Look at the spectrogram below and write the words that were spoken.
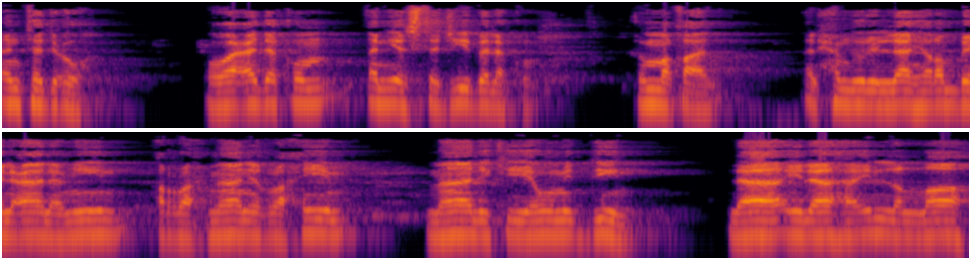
أن تدعوه ووعدكم أن يستجيب لكم. ثم قال الحمد لله رب العالمين الرحمن الرحيم مالك يوم الدين لا إله إلا الله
